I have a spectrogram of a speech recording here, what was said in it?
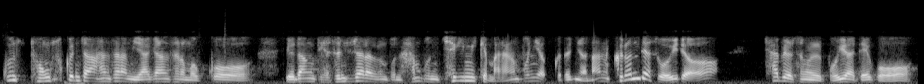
군 통수권자 한 사람 이야기하는 사람 없고 여당 대선 주자라는 분 한 분 책임 있게 말하는 분이 없거든요. 나는 그런 데서 오히려 차별성을 보여야 되고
